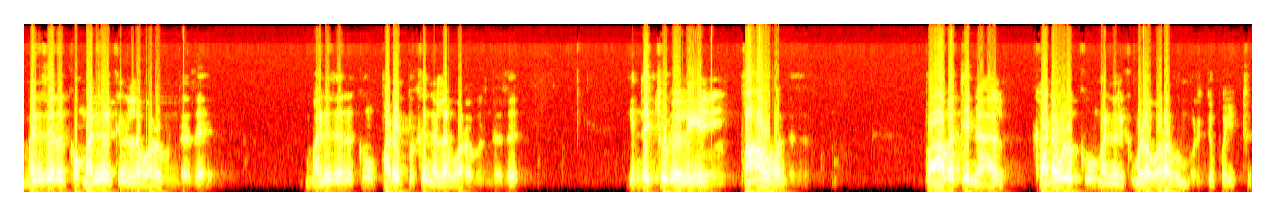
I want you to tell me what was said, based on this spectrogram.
மனிதனுக்கும் மனிதனுக்கும் நல்ல உறவு இருந்தது. மனிதனுக்கும் படைப்புக்கு நல்ல உறவு இருந்தது. இந்த சூழ்நிலையில் பாவம் வந்தது. பாவத்தினால் கடவுளுக்கும் மனிதனுக்கும் உள்ள உறவு முறிந்து போயிற்று.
